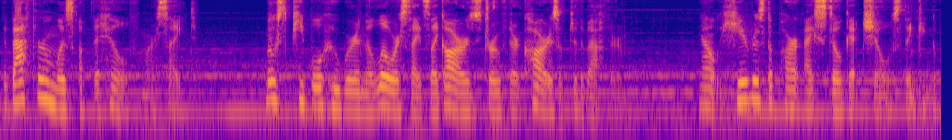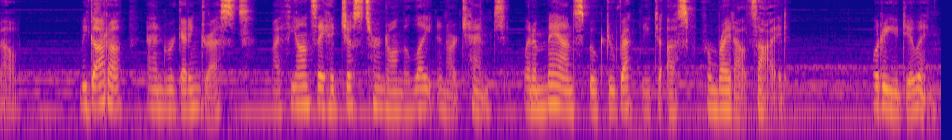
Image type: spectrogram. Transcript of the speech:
The bathroom was up the hill from our site. Most people who were in the lower sites like ours drove their cars up to the bathroom. Now, here is the part I still get chills thinking about. We got up and were getting dressed. My fiance had just turned on the light in our tent when a man spoke directly to us from right outside. What are you doing?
